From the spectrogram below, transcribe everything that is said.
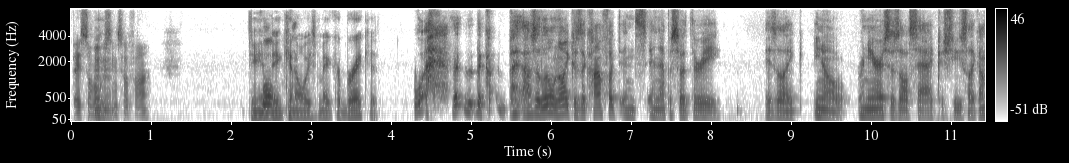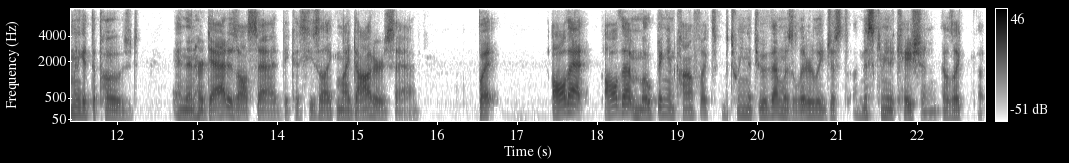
based on what we've Mhm. seen so far. D&D Well- can always make or break it. Well, the, the, the, I was a little annoyed because the conflict in in episode three is like, you know, Rhaenyra is all sad because she's like, I'm gonna get deposed, and then her dad is all sad because he's like, my daughter is sad, but all that all that moping and conflict between the two of them was literally just a miscommunication. It was like it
